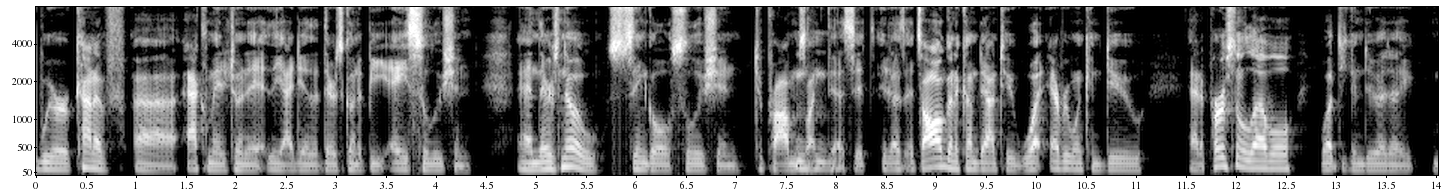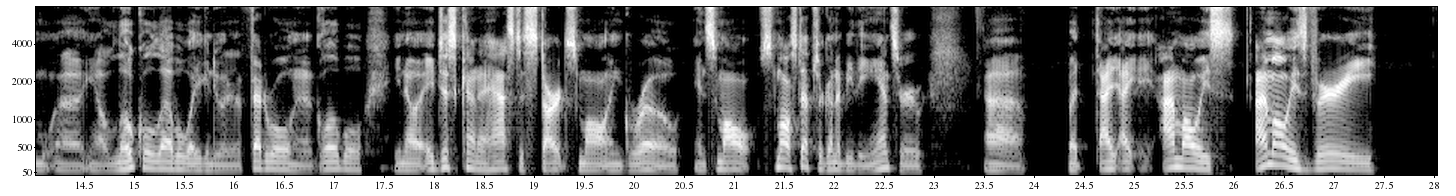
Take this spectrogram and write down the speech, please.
we're kind of uh, acclimated to the, the idea that there's going to be a solution and there's no single solution to problems mm-hmm. like this. It, it it's all going to come down to what everyone can do at a personal level, what you can do at a uh, you know local level, what you can do at a federal and a global. You know, it just kind of has to start small and grow, and small small steps are going to be the answer. Uh, but I, I I'm always I'm always very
